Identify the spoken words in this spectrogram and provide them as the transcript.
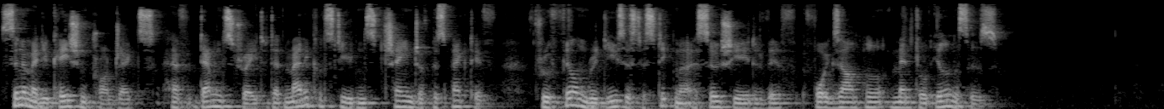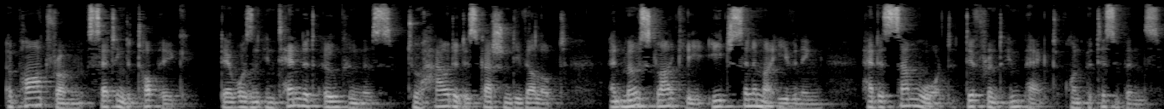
Cinemeducation projects have demonstrated that medical students' change of perspective through film reduces the stigma associated with, for example, mental illnesses. Apart from setting the topic, there was an intended openness to how the discussion developed and most likely each cinema evening had a somewhat different impact on participants.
